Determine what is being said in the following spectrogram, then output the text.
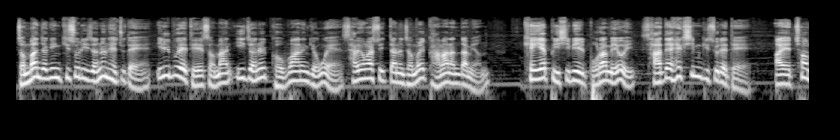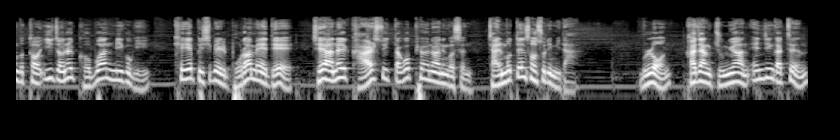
전반적인 기술 이전은 해주되 일부에 대해서만 이전을 거부하는 경우에 사용할 수 있다는 점을 감안한다면 KF-21 보라매의 4대 핵심 기술에 대해 아예 처음부터 이전을 거부한 미국이 KF-21 보라매에 대해 제한을 가할 수 있다고 표현하는 것은 잘못된 서술입니다. 물론 가장 중요한 엔진 같은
